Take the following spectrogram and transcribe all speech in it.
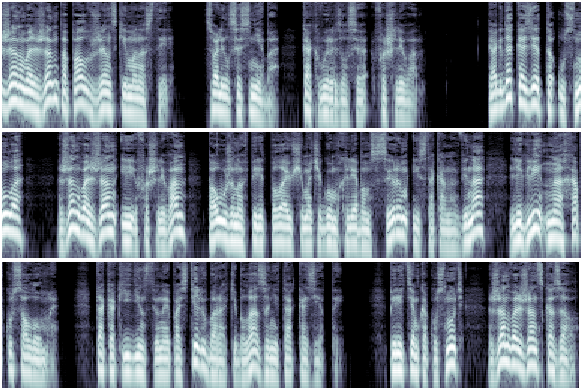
Жан Вальжан попал в женский монастырь. Свалился с неба, как выразился Фашливан. Когда Казетта уснула, Жан Вальжан и Фашливан, поужинав перед пылающим очагом хлебом с сыром и стаканом вина, легли на охапку соломы так как единственная постель в бараке была занята казеттой. Перед тем, как уснуть, Жан Вальжан сказал,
